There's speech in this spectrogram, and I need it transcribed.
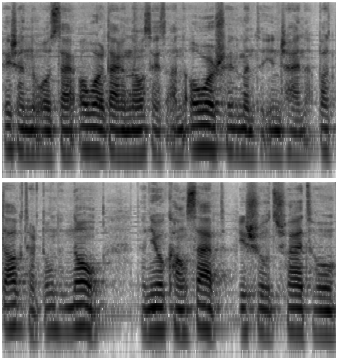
patient was overdiagnosis and overtreatment in China, but doctor don't know the new concept. You should try to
